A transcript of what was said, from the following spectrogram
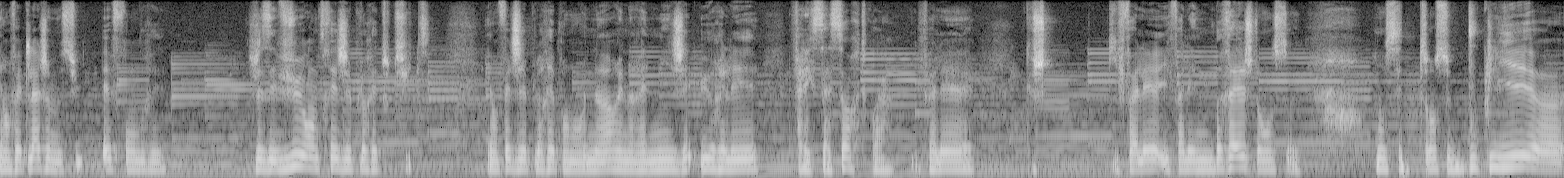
Et en fait, là, je me suis effondrée. Je les ai vues entrer, j'ai pleuré tout de suite. Et en fait, j'ai pleuré pendant une heure, une heure et demie, j'ai hurlé. Il fallait que ça sorte, quoi. Il fallait que fallait, une brèche dans ce, dans ce bouclier euh,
